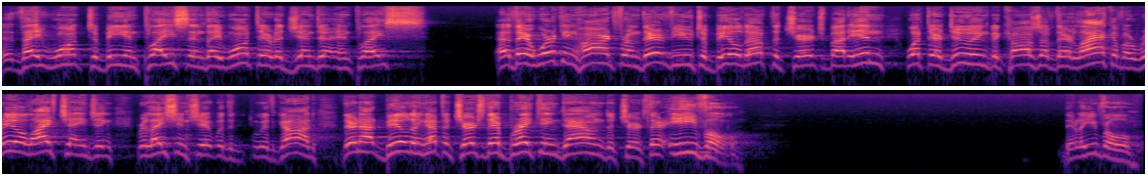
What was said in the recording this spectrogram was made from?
they want to be in place and they want their agenda in place. Uh, they're working hard from their view to build up the church, but in what they're doing, because of their lack of a real life changing relationship with, with God, they're not building up the church, they're breaking down the church. They're evil. They're evil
